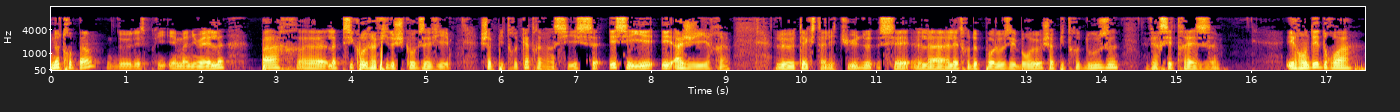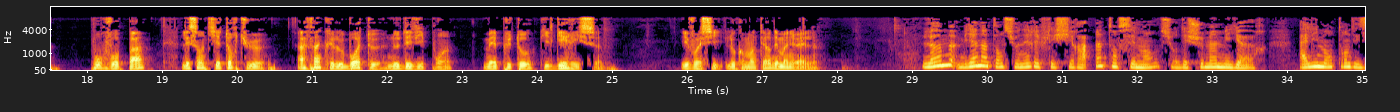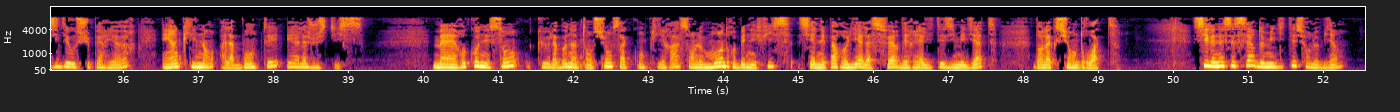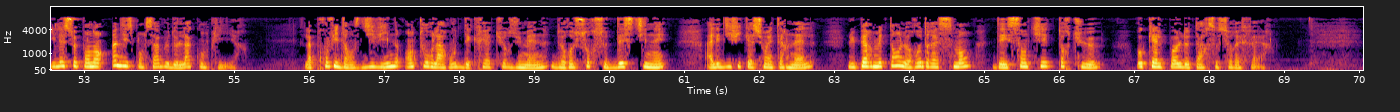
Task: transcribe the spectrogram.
Notre pain de l'esprit Emmanuel par euh, la psychographie de Chico Xavier, chapitre 86, Essayer et agir. Le texte à l'étude, c'est la lettre de Paul aux Hébreux, chapitre 12, verset 13. Et rendez droit pour vos pas les sentiers tortueux, afin que le boiteux ne dévie point, mais plutôt qu'il guérisse. Et voici le commentaire d'Emmanuel. L'homme bien intentionné réfléchira intensément sur des chemins meilleurs, alimentant des idéaux supérieurs et inclinant à la bonté et à la justice. Mais reconnaissons que la bonne intention s'accomplira sans le moindre bénéfice si elle n'est pas reliée à la sphère des réalités immédiates dans l'action droite. S'il est nécessaire de méditer sur le bien, il est cependant indispensable de l'accomplir. La providence divine entoure la route des créatures humaines de ressources destinées à l'édification éternelle, lui permettant le redressement des sentiers tortueux auxquels Paul de Tarse se réfère.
